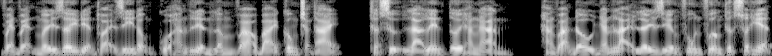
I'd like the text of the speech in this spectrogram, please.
vẹn vẹn mấy giây điện thoại di động của hắn liền lâm vào bãi công trạng thái, thật sự là lên tới hàng ngàn, hàng vạn đầu nhắn lại lấy giếng phun phương thức xuất hiện.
